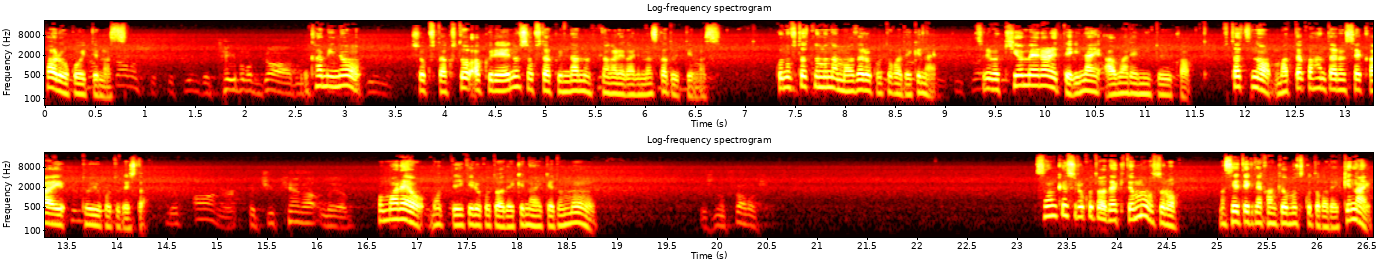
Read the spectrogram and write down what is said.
パウロはこう言っています。神の食卓と悪霊の食卓に何のつながりがありますかと言っています。この2つのものは混ざることができない。それは清められていない憐れみというか、2つの全く反対の世界ということでした。誉れを持って生きることはできないけども、尊敬することはできても、その、性的な関係を持つことができない、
